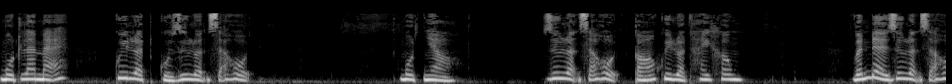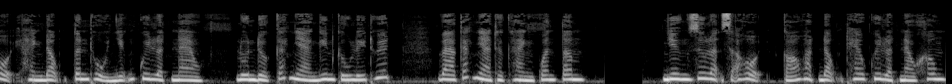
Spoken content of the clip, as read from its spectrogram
Một La Mã, quy luật của dư luận xã hội. Một nhỏ, dư luận xã hội có quy luật hay không? Vấn đề dư luận xã hội hành động tuân thủ những quy luật nào luôn được các nhà nghiên cứu lý thuyết và các nhà thực hành quan tâm. Nhưng dư luận xã hội có hoạt động theo quy luật nào không?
